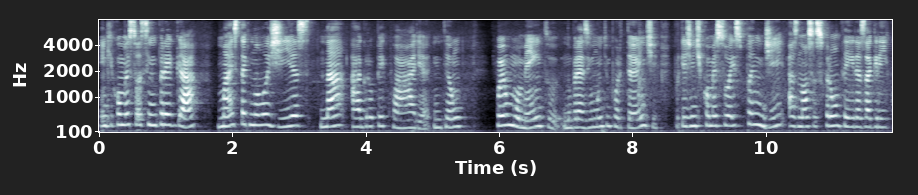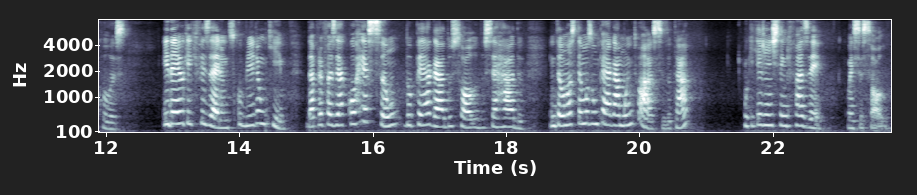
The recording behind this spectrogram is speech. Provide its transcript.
em que começou a se empregar mais tecnologias na agropecuária. Então, foi um momento no Brasil muito importante porque a gente começou a expandir as nossas fronteiras agrícolas. E daí o que, que fizeram? Descobriram que dá para fazer a correção do pH do solo do cerrado. Então nós temos um pH muito ácido, tá? O que, que a gente tem que fazer com esse solo?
